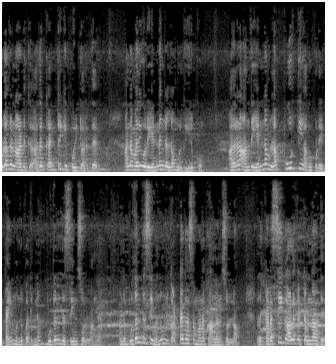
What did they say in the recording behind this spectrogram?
உலக நாடுக்கு அதர் கண்ட்ரிக்கு போயிட்டு வர்றது. அந்த மாதிரி ஒரு எண்ணங்கள்லாம் உங்களுக்கு இருக்கும். அதனால் அந்த எண்ணம்லாம் பூர்த்தி ஆகக்கூடிய டைம் வந்து பார்த்திங்கன்னா புதன் திசைன்னு சொல்லுவாங்க. அந்த புதன் திசை வந்து உங்களுக்கு அட்டகாசமான காலம்னு சொல்லலாம். அது கடைசி காலகட்டம் தான் அது.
